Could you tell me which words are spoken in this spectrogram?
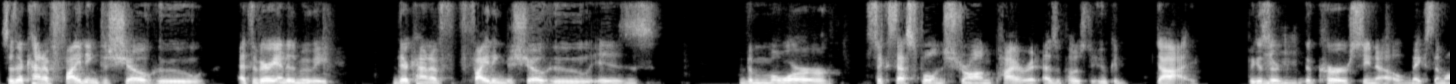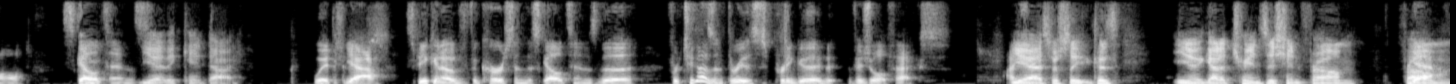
So they're kind of fighting to show who at the very end of the movie, they're kind of fighting to show who is the more successful and strong pirate as opposed to who could die. Because they're Mhm. the curse, you know, makes them all skeletons Yeah, they can't die. which yeah speaking of the curse and the skeletons the for 2003 this is pretty good visual effects I yeah, think. especially because you know you got to transition from from Yeah.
